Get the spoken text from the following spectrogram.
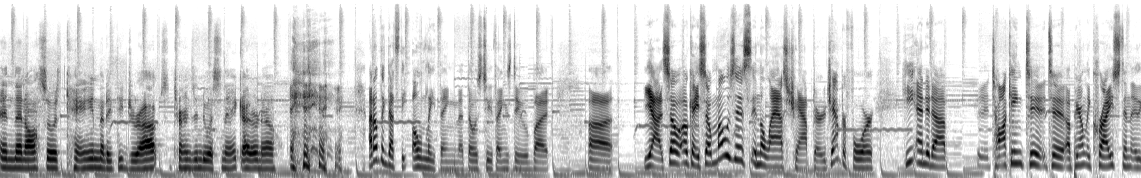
and then also his cane that if he drops turns into a snake. I don't know. I don't think that's the only thing that those two things do, but uh, yeah. So okay, so Moses in the last chapter, chapter four, he ended up uh, talking to to apparently Christ in a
